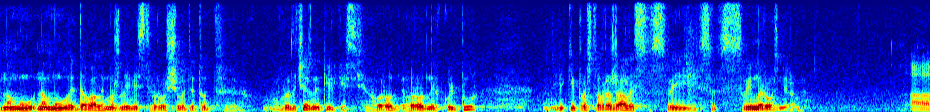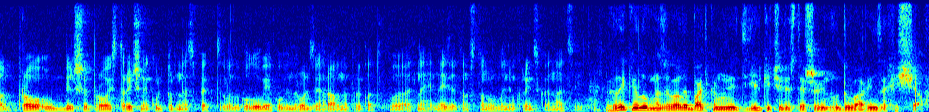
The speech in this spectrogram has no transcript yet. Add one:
наму- намули давали можливість вирощувати тут величезну кількість город... городних культур, які просто вражали свої... своїми розмірами. А про більше про історичний культурний аспект Великого Лугу, яку він роль зіграв, наприклад, в етногенезі, там встановленні української нації. Великий Луг називали батьком не тільки через те, що він годував, він захищав.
